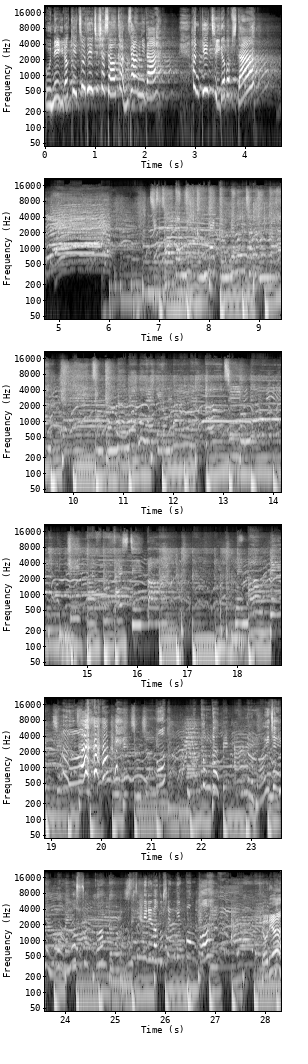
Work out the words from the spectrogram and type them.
오늘 이렇게 초대해 주셔서 감사합니다. 함께 즐겨봅시다. 안 왔을까? 무슨 일이라도 생긴 건가? 별이야,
